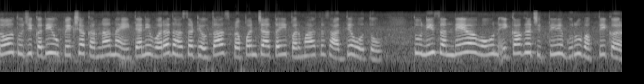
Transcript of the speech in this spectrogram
तो तुझी कधी उपेक्षा करणार नाही. त्याने वरद हस्त ठेवताच प्रपंचातही परमार्थ साध्य होतो. तू निसंदेह होऊन एकाग्र चित्तीने गुरु भक्ती कर.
